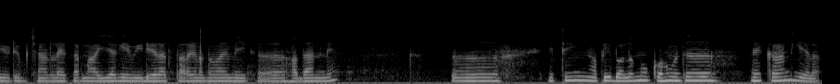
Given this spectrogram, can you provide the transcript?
YouTube චානලය කරන අයගේ වීඩියගත් අරගෙන තමයි මේක හදන්නේ. ඉතිං අපි බලමු කොහොමද මේ කරන්න කියලා.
